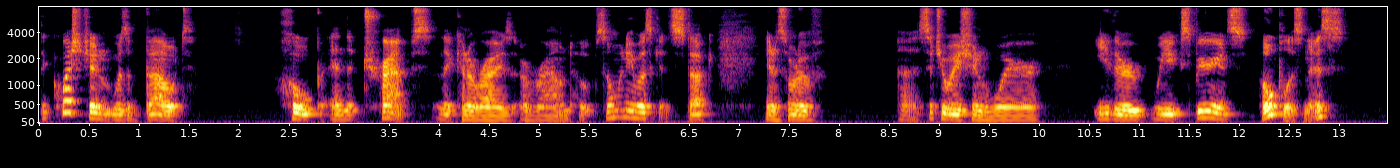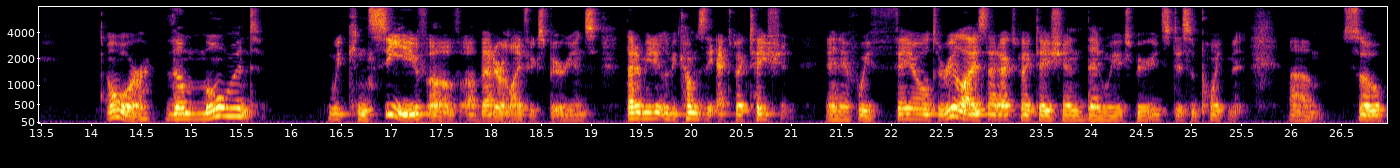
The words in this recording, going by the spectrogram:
the question was about hope and the traps that can arise around hope. So many of us get stuck in a sort of uh, situation where either we experience hopelessness or the moment we conceive of a better life experience, that immediately becomes the expectation. And if we fail to realize that expectation, then we experience disappointment. Um, so,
